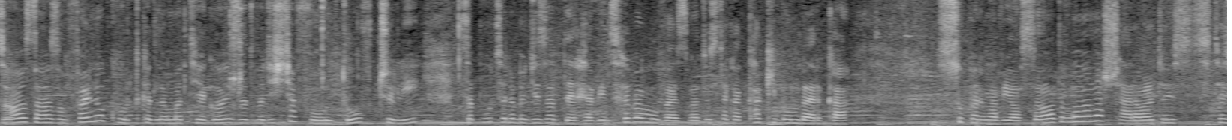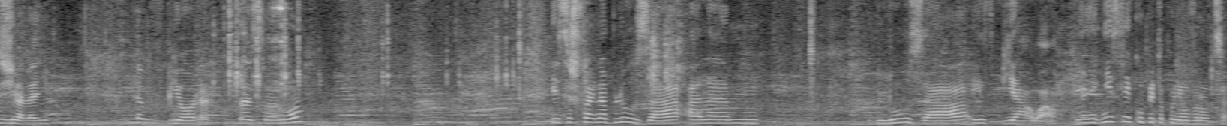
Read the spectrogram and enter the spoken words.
co? Znalazłam fajną kurtkę dla Matiego, jest za 20 funtów, czyli za pół ceny będzie za dychę, więc chyba mu wezmę. To jest taka kaki bomberka. Super na wiosnę. Ona to wygląda na szaro, ale to jest, to jest zieleń. Ja wbiorę. Wezmę mu. Jest też fajna bluza, ale mm, bluza jest biała. Jak nic nie kupię, to po nią wrócę.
